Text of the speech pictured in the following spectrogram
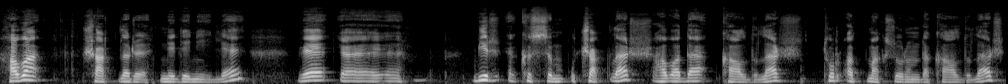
hava şartları nedeniyle ve e, bir kısım uçaklar havada kaldılar, tur atmak zorunda kaldılar.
